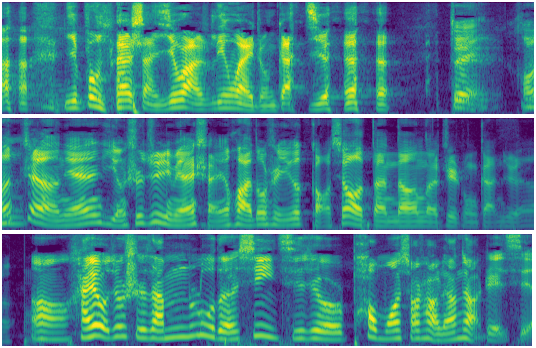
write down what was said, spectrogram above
你蹦出来陕西话是另外一种感觉。对，好像这两年影视剧里面陕西话都是一个搞笑担当的这种感觉。嗯，还有就是咱们录的新一期就是泡馍小炒两角这期，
